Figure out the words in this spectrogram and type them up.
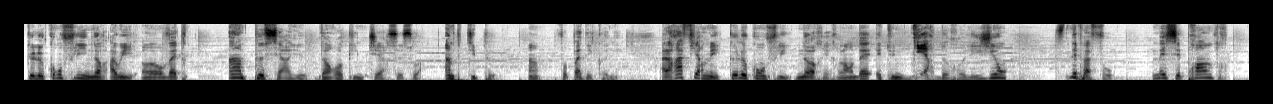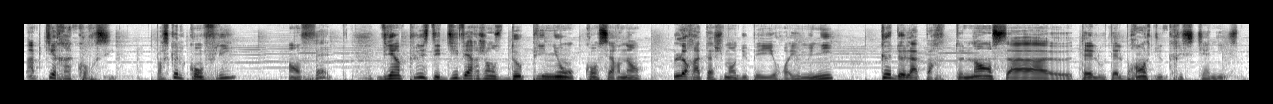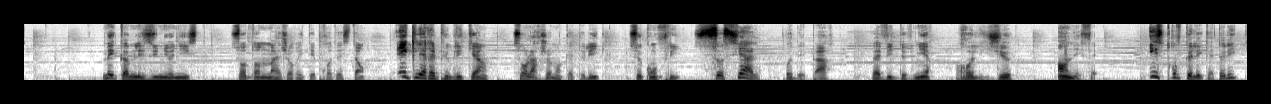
que le conflit nord... Ah oui, on va être un peu sérieux dans Rocking Chair ce soir. Un petit peu, hein, faut pas déconner. Alors affirmer que le conflit nord-irlandais est une guerre de religion, ce n'est pas faux, mais c'est prendre un petit raccourci. Parce que le conflit, en fait, vient plus des divergences d'opinion concernant le rattachement du pays au Royaume-Uni que de l'appartenance à euh, telle ou telle branche du christianisme. Mais comme les unionistes sont en majorité protestants et que les républicains sont largement catholiques, ce conflit social, au départ, va vite devenir religieux en effet. Il se trouve que les catholiques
